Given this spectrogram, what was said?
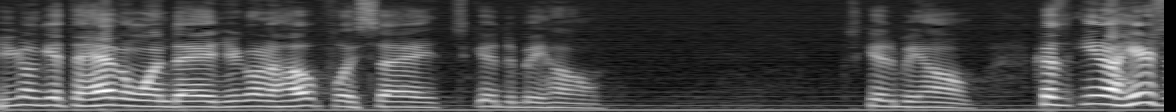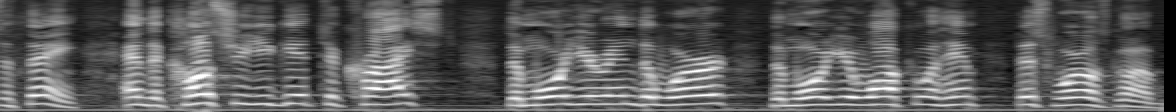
You're going to get to heaven one day, and you're going to hopefully say, it's good to be home. It's good to be home. Because, you know, here's the thing. And the closer you get to Christ, the more you're in the Word, the more you're walking with Him, this world's going to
